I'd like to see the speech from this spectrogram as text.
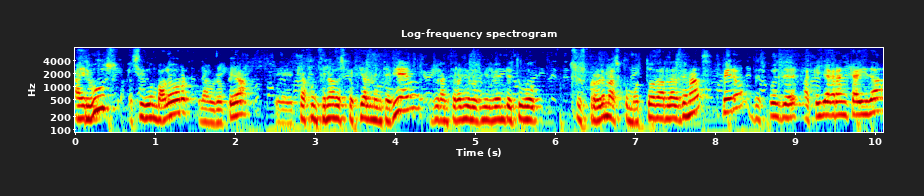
Airbus ha sido un valor, la europea, eh, que ha funcionado especialmente bien. Durante el año 2020 tuvo sus problemas como todas las demás, pero después de aquella gran caída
